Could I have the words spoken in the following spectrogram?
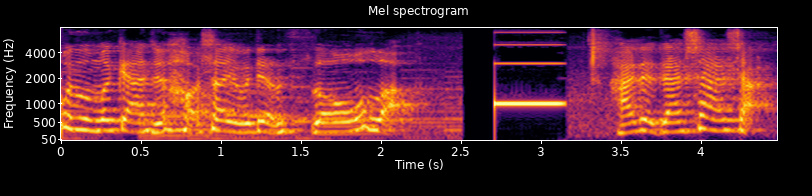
我怎么感觉好像有点馊了？还得再晒晒。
